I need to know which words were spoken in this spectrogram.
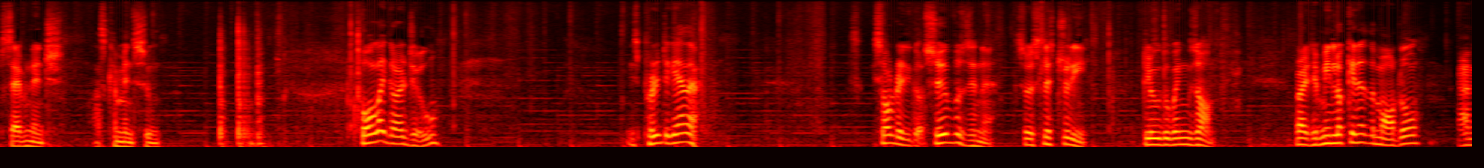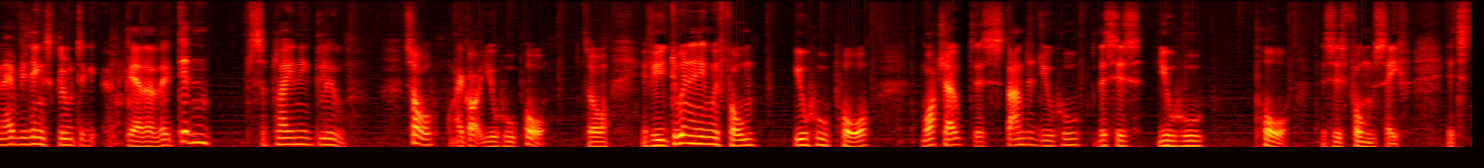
Seven inch, that's coming soon. all I gotta do is put it together. It's already got servos in there, so it's literally glue the wings on. Right, I mean looking at the model and everything's glued together. They didn't supply any glue. So I got UHU Por. So if you do anything with foam, UHU Por, watch out, this standard UHU, this is UHU Por. This is foam safe. It's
